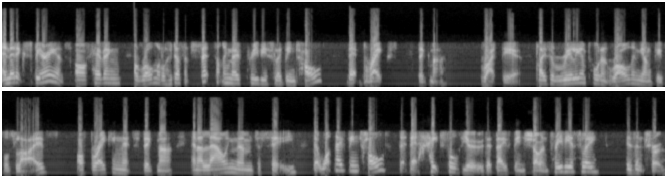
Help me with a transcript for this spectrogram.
And that experience of having a role model who doesn't fit something they've previously been told, that breaks stigma right there. Plays a really important role in young people's lives of breaking that stigma and allowing them to see that what they've been told, that, that hateful view that they've been shown previously, isn't true.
